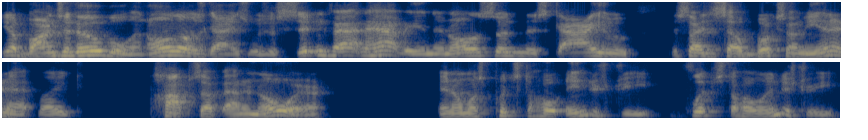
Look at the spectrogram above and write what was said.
you know barnes and noble and all those guys were just sitting fat and happy and then all of a sudden this guy who decided to sell books on the internet like pops up out of nowhere and almost puts the whole industry flips the whole industry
